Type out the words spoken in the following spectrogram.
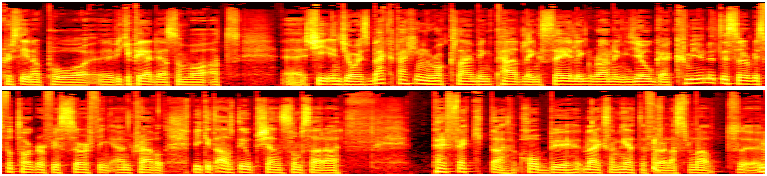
Christina på eh, Wikipedia som var att eh, She enjoys backpacking, rock climbing, paddling, sailing, running, yoga, community service, photography, surfing and travel. Vilket alltihop känns som så här perfekta hobbyverksamheter för en astronaut eh,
